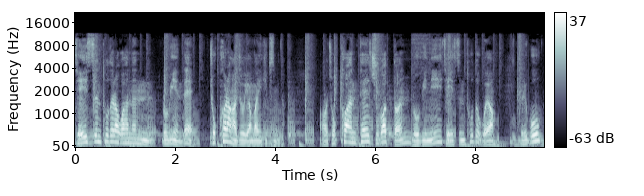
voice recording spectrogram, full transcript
제이슨 토드라고 하는 로빈인데 조커랑 아주 연관이 깊습니다. 어, 조커한테 죽었던 로빈이 제이슨 토드고요. 그리고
